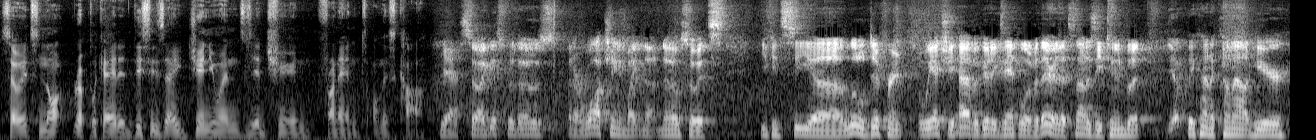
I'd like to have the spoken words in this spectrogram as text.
So it's not replicated. This is a genuine Z-Tune front end on this car. Yeah. So I guess for those that are watching and might not know, so it's you can see a little different. We actually have a good example over there. That's not a Z-Tune, but Yep. they kind of come out here,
